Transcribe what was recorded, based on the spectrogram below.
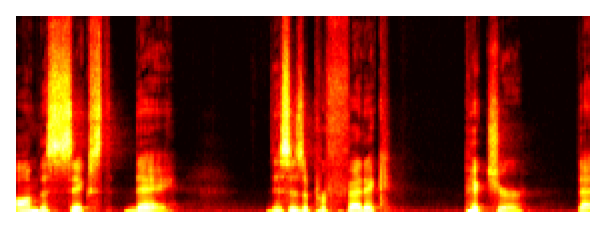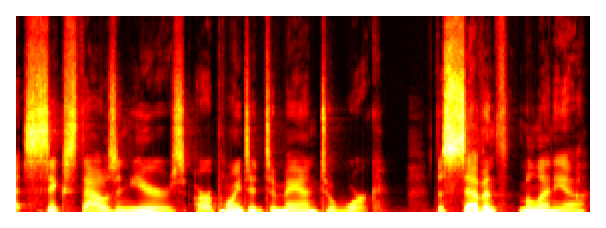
on the sixth day. This is a prophetic picture that 6,000 years are appointed to man to work. The seventh millennia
